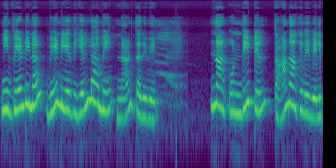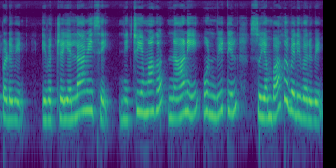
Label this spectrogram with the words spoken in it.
நீ வேண்டினால் வேண்டியது எல்லாமே நான் தருவேன். நான் உன் வீட்டில் தானாகவே வெளிப்படுவேன். இவற்றை எல்லாமே செய். நிச்சயமாக நானே உன் வீட்டில் சுயம்பாக வெளிவருவேன்.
